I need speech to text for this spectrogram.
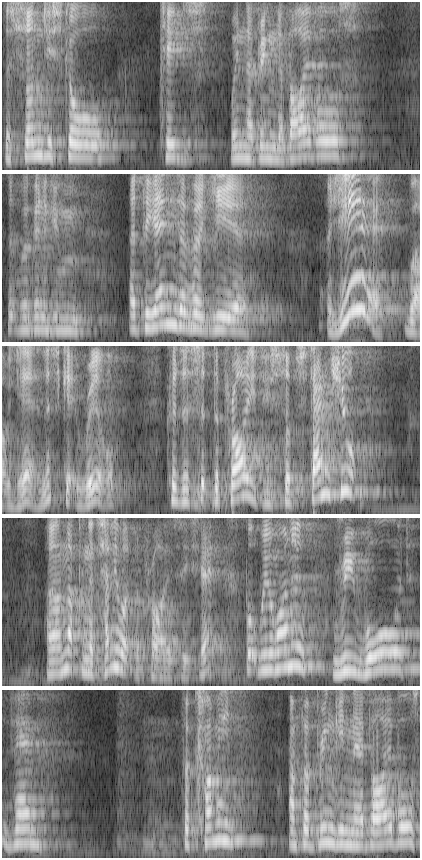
the Sunday school kids when they bring the Bibles, that we're going to give them at the end of a year. A year? Well, yeah, let's get real. Because the, the prize is substantial. And I'm not going to tell you what the prize is yet, but we want to reward them for coming and for bringing their Bibles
